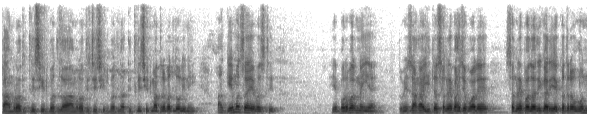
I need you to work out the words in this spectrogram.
का अमरावतीतली सीट बदला अमरावतीची सीट बदला तिथली सीट मात्र बदलवली नाही. हा गेमच आहे व्यवस्थित. हे बरोबर नाही आहे. तुम्ही सांगा इथं सगळे भाजपवाले सगळे पदाधिकारी एकत्र होऊन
